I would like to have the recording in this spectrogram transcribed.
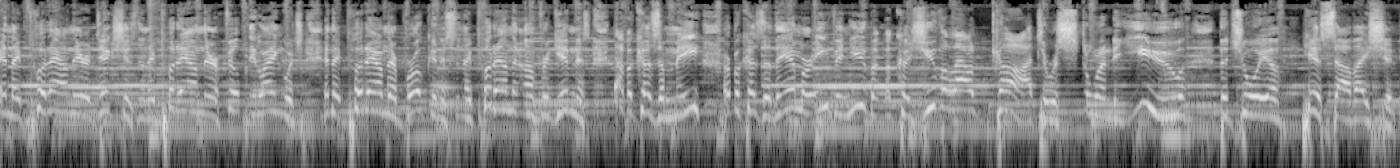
and they put down their addictions and they put down their filthy language and they put down their brokenness and they put down their unforgiveness. Not because of me or because of them or even you, but because you've allowed God to restore unto you the joy of His salvation.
